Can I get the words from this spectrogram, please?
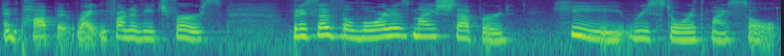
and pop it right in front of each verse. But it says, The Lord is my shepherd, he restoreth my soul.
